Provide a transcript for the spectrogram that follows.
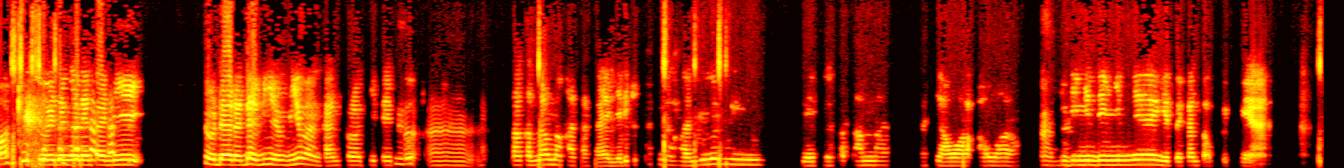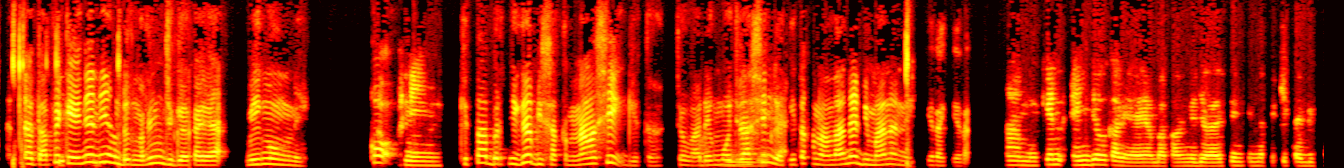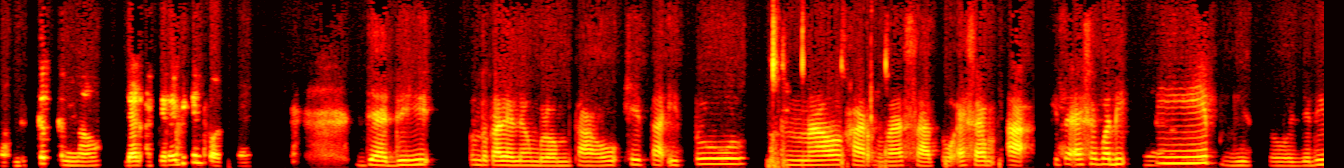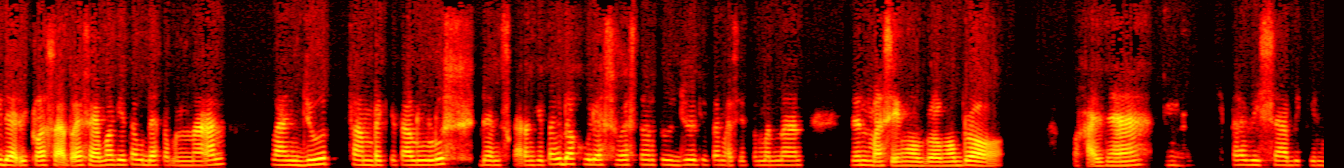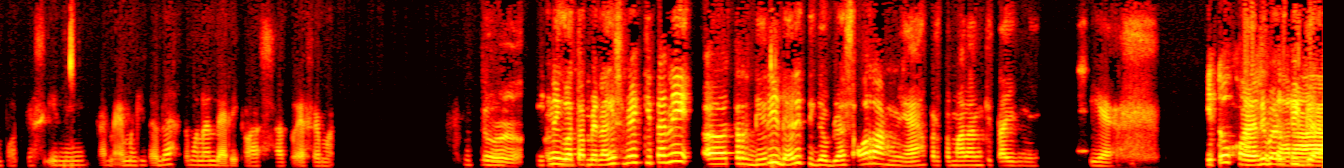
Oke. Sesuai dengan yang tadi saudara Dania bilang kan, kalau kita itu Eh, tak kenal maka tak sayang. Jadi kita kenalan dulu nih. Episode pertama, masih awal-awal. Masih dingin-dinginnya gitu kan topiknya. Eh, tapi kayaknya nih yang dengerin juga kayak bingung nih. Kok Nih, kita bertiga bisa kenal sih gitu. Coba ada yang mau Iya. jelasin nggak kita kenalannya di mana nih kira-kira? Nah, mungkin Angel kali ya yang bakal ngejelasin kenapa kita bisa deket kenal dan akhirnya bikin podcast. Jadi untuk kalian yang belum tahu, kita itu kenal karena satu SMA. kita SMA di TIP gitu. Jadi dari kelas 1 SMA kita udah temenan, lanjut sampai kita lulus dan sekarang kita udah kuliah semester 7 kita masih temenan dan masih ngobrol-ngobrol. Makanya hmm. kita bisa bikin podcast ini karena emang kita udah temenan dari kelas 1 SMA. Betul. Hmm. Ini gue tambahin lagi sebenarnya kita nih uh, terdiri dari 13 orang ya pertemanan kita ini. Yes. Itu kalau nah, ini secara baru tiga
